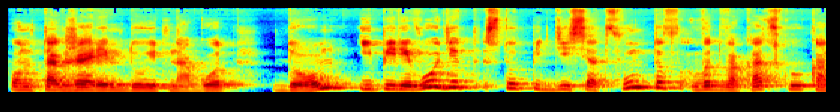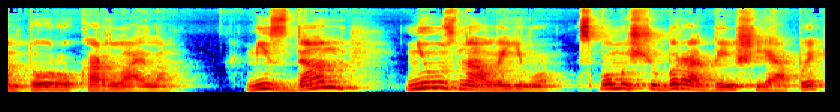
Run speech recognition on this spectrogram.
он также арендует на год дом и переводит 150 фунтов в адвокатскую контору Карлайла. Мисс Дан не узнала его. С помощью бороды, шляпы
